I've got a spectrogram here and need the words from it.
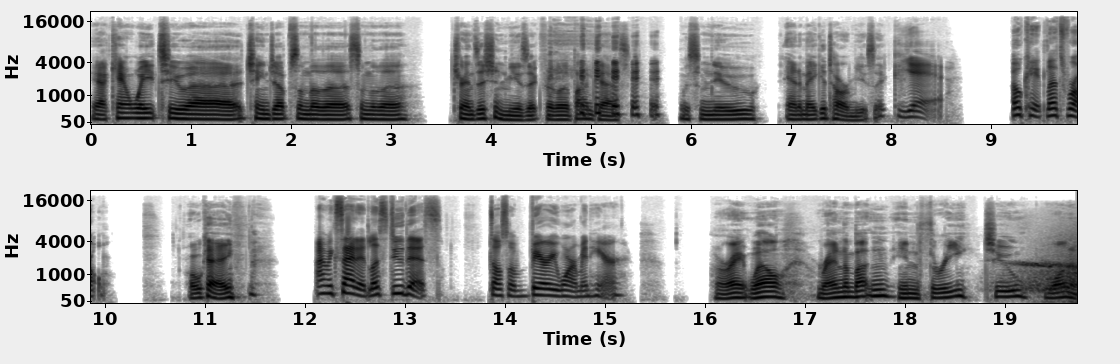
Yeah, I can't wait to uh, change up some of the some of the transition music for the podcast with some new anime guitar music. yeah. Okay, let's roll. Okay. I'm excited. Let's do this. It's also very warm in here. All right. Well, random button in three, two, one.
